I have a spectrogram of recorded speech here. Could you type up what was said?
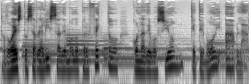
Todo esto se realiza de modo perfecto con la devoción que te voy a hablar.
